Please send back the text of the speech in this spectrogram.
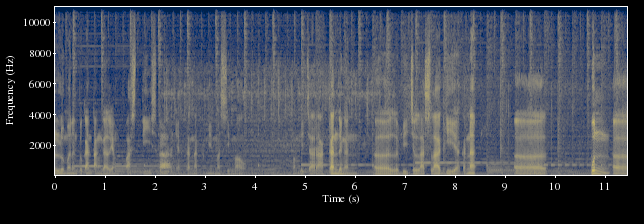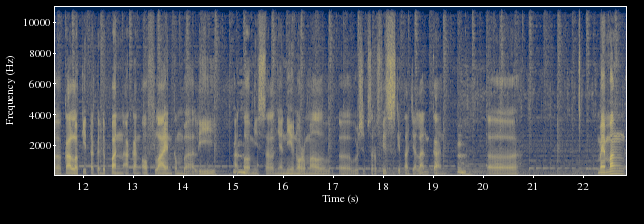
belum menentukan tanggal yang pasti sebenarnya ah. karena kami masih mau membicarakan dengan uh, lebih jelas lagi ya karena uh, kalaupun uh, kalau kita ke depan akan offline kembali hmm. atau misalnya new normal uh, worship service kita jalankan, hmm. uh, memang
